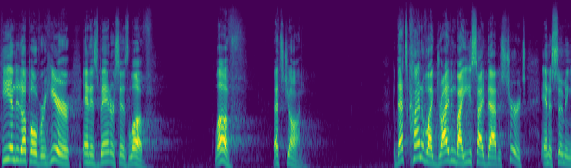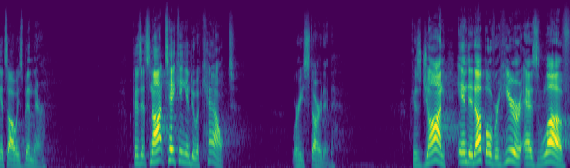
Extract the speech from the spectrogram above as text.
he ended up over here, and his banner says love. Love. That's John. But that's kind of like driving by Eastside Baptist Church and assuming it's always been there. Because it's not taking into account where he started. Because John ended up over here as love,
